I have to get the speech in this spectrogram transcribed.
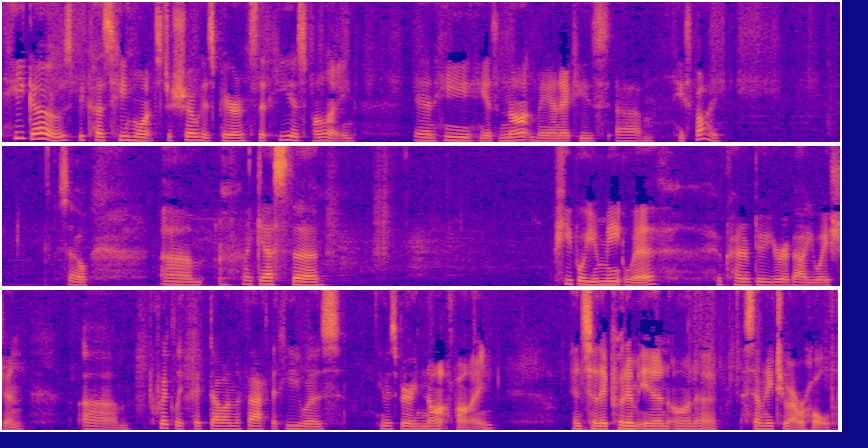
he goes because he wants to show his parents that he is fine. And he, he is not manic, he's, um, he's fine. So um, I guess the people you meet with who kind of do your evaluation um, quickly picked up on the fact that he was he was very not fine and so they put him in on a 72 hour hold.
